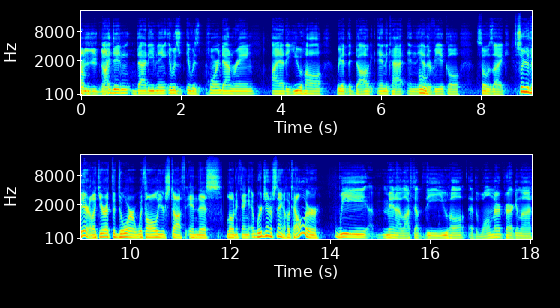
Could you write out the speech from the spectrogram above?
or um, did you not? I didn't that evening. It was it was pouring down rain. I had a U-Haul. We had the dog and the cat in the Ooh. other vehicle. So it was like so you're there, like you're at the door with all your stuff in this loading thing. And where'd you end up staying? A hotel or? We man, I locked up the U-Haul at the Walmart parking lot.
